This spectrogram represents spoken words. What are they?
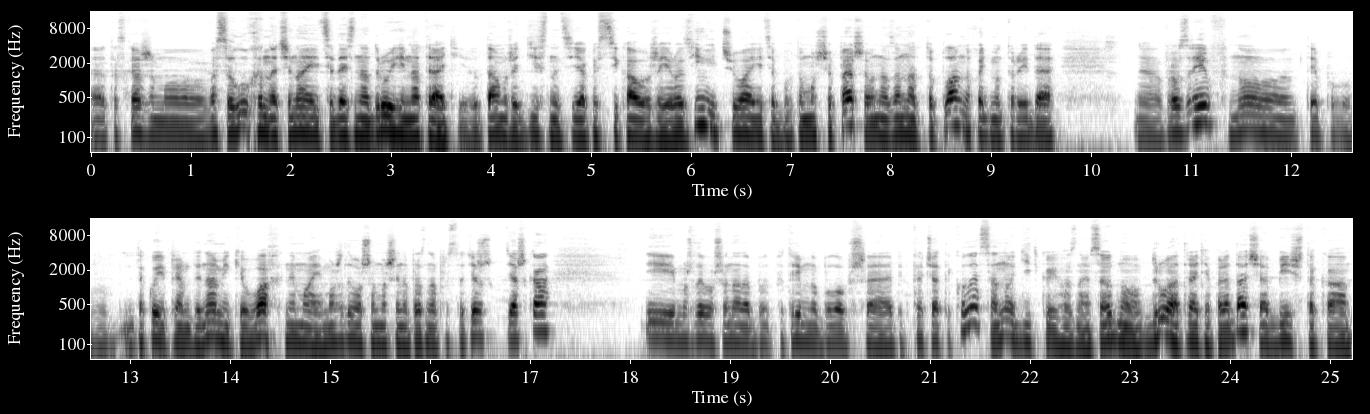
е, так скажемо, веселуха починається десь на другій, на третій. Там вже дійсно якось цікаво вже і розгін відчувається, бо тому що перша вона занадто плавно, хоч мотор йде в розрив, ну, типу, такої прям динаміки, ваг немає. Можливо, що машина просто-напросто тяжка. І можливо, що надо, потрібно було б ще підкачати колеса, але дідько його знає. Все одно друга, третя передача більш така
